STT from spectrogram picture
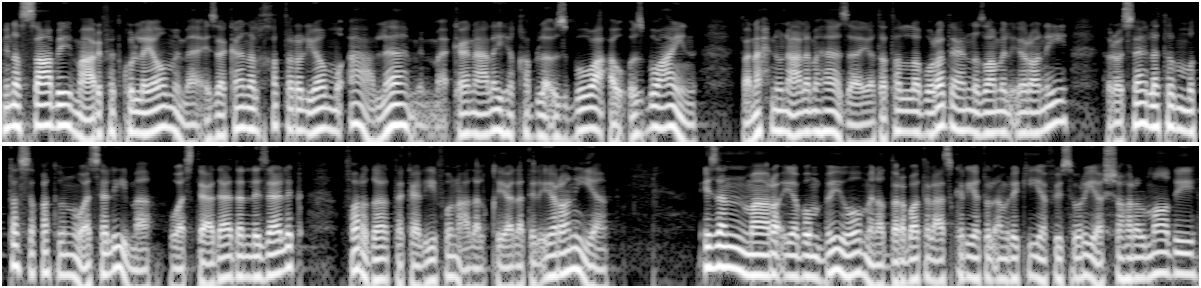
من الصعب معرفة كل يوم ما إذا كان الخطر اليوم أعلى مما كان عليه قبل أسبوع أو أسبوعين. فنحن نعلم هذا. يتطلب ردع النظام الإيراني رسالة متسقة وسليمة. واستعدادا لذلك فرض تكاليف على القيادة الإيرانية. إذا ما رأي بومبيو من الضربات العسكرية الأمريكية في سوريا الشهر الماضي؟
